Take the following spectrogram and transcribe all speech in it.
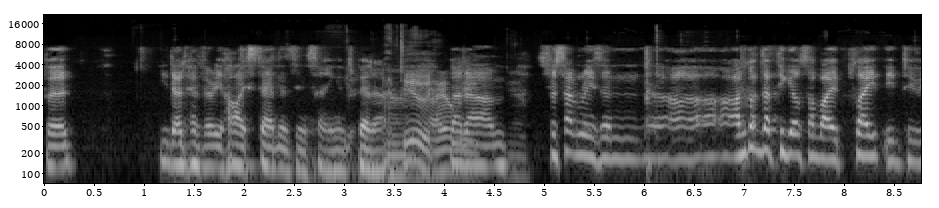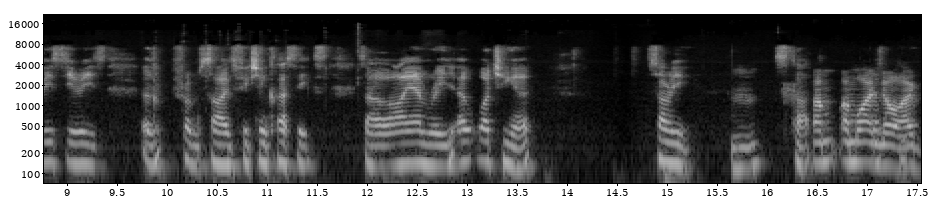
but you don't have very high standards in saying it's better. dude. I But, um, yeah. For some reason, uh, I've got nothing else on my plate in TV series uh, from science fiction classics, so I am re- uh, watching it. Sorry, Mhm. Scott. I'm, I'm wa- no, I've,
